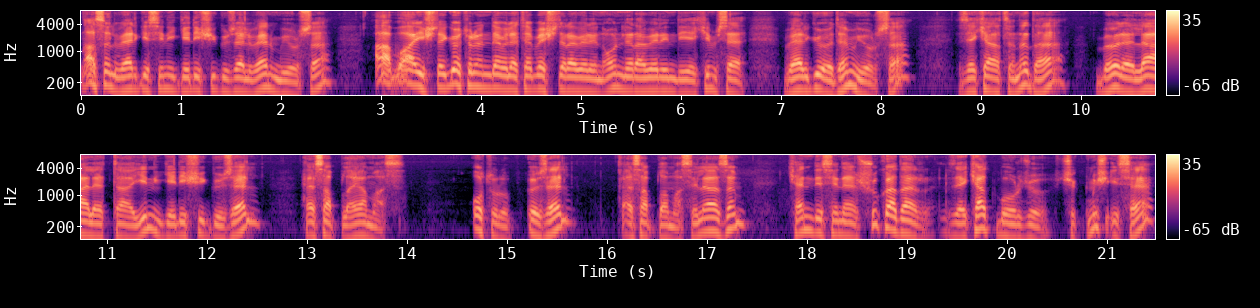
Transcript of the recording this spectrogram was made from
Nasıl vergisini gelişi güzel vermiyorsa, A bu ay işte götürün devlete 5 lira verin, 10 lira verin diye kimse vergi ödemiyorsa, zekatını da böyle lalet tayin gelişi güzel hesaplayamaz. Oturup özel hesaplaması lazım. Kendisine şu kadar zekat borcu çıkmış ise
